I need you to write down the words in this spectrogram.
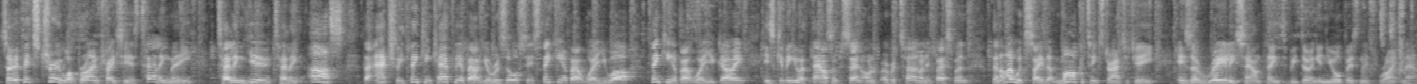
So if it's true what Brian Tracy is telling me, telling you, telling us, that actually thinking carefully about your resources, thinking about where you are, thinking about where you're going is giving you a thousand percent on a return on investment, then I would say that marketing strategy is a really sound thing to be doing in your business right now.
